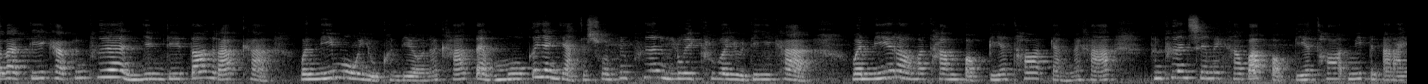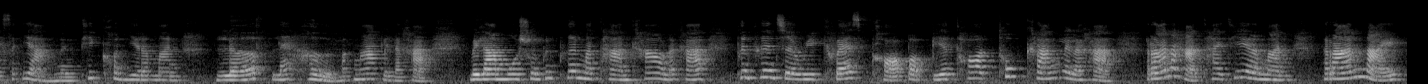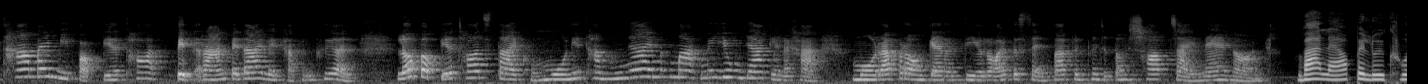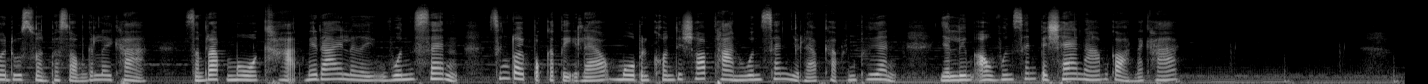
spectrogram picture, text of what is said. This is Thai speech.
สวัสดีค่ะเพื่อนๆ ยินดีต้อนรับค่ะ วันนี้โมอยู่คนเดียวนะคะ แต่โมก็ยังอยากจะชวนเพื่อนๆลุยครัวอยู่ดีค่ะ วันนี้เรามาทำปอเปี๊ยะทอดกันนะคะ เพื่อนๆเชื่อไหมคะว่าปอบเปี๊ยะทอดนี่เป็นอะไรสักอย่างหนึ่งที่คนเยอรมันเลิฟและเห่อมากๆเลยนะคะ เวลาโมชวนเพื่อนๆมาทานข้าวนะคะ เพื่อนๆจะ request ขอปอบเปี๊ยะทอดทุกครั้งเลยล่ะค่ะ ร้านอาหารไทยที่เยอรมัน ร้านไหนถ้าไม่มีปอบเปี๊ยะทอดปิดร้านไปได้เลยค่ะเพื่อนๆ แล้วปอบเปี๊ยะทอดสไตล์ของโมนี่ทำง่ายมากๆ ไม่ยุ่งยากเลยล่ะค่ะ โมรับรองการันตีร้อยเปอร์เซ็นต์ว่าเพื่อนๆจะต้องชอบใจแน่นอน ว่าแล้วไปลุยครัวดูส่วนผสมกันเลยค่ะสำหรับโมขาดไม่ได้เลยวุ้นเส้น ซึ่งโดยปกติแล้วโมเป็นคนที่ชอบทานวุ้นเส้นอยู่แล้วค่ะเพื่อนๆ อย่าลืมเอาวุ้นเส้นไปแช่น้ำก่อนนะคะ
